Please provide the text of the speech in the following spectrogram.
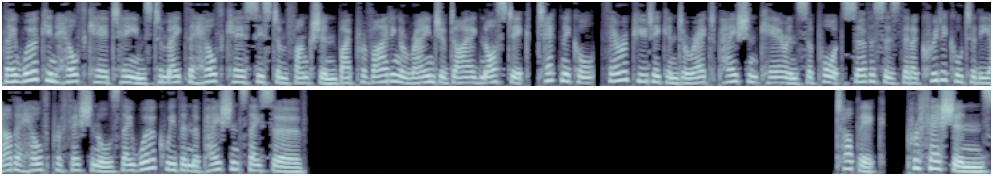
They work in healthcare teams to make the healthcare system function by providing a range of diagnostic, technical, therapeutic and direct patient care and support services that are critical to the other health professionals they work with and the patients they serve. Professions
